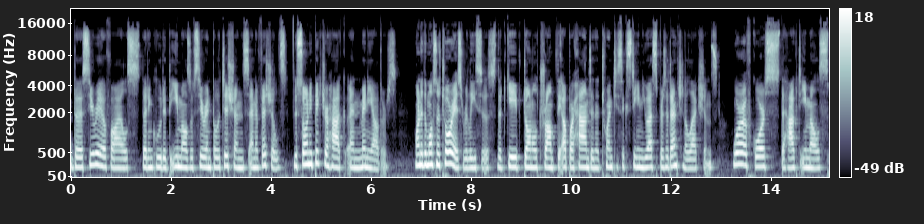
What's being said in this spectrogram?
the Syria files that included the emails of Syrian politicians and officials, the Sony picture hack, and many others. One of the most notorious releases that gave Donald Trump the upper hand in the 2016 US presidential elections were, of course, the hacked emails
